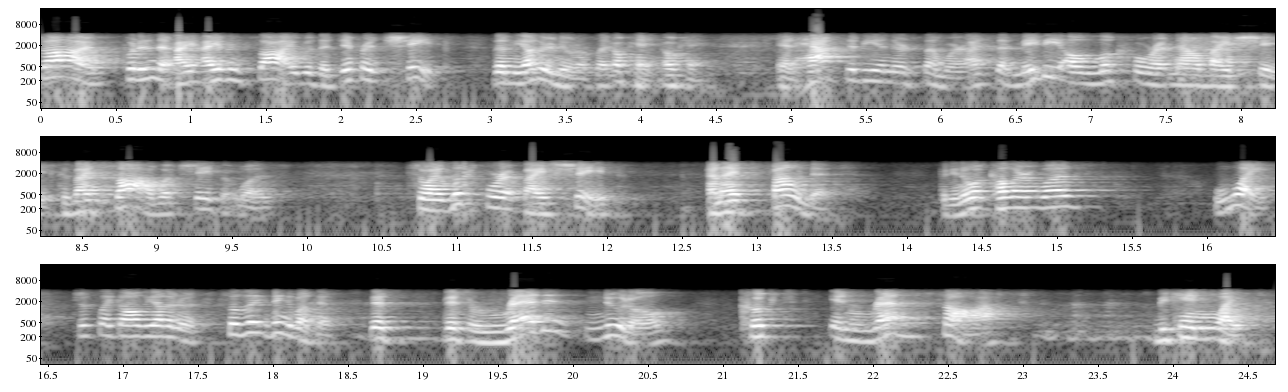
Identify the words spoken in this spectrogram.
saw it, put it in there. I, I even saw it was a different shape than the other noodles. Like, okay, okay, it has to be in there somewhere. I said maybe I'll look for it now by shape because I saw what shape it was. So I looked for it by shape, and I found it. But you know what color it was? White, just like all the other noodles. So think about this: this this red noodle cooked in red sauce became white.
